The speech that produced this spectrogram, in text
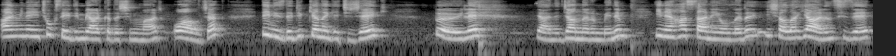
Almine'yi çok sevdiğim bir arkadaşım var. O alacak. Deniz de dükkana geçecek. Böyle yani canlarım benim. Yine hastane yolları inşallah yarın size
